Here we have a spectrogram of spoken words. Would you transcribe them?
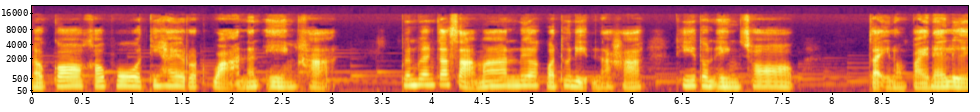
แล้วก็ข้าวโพดที่ให้รสหวานนั่นเองค่ะ เพื่อนๆก็สามารถเลือกวัตถุดิบนะคะ ที่ตนเองชอบใส่ลงไปได้เลย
